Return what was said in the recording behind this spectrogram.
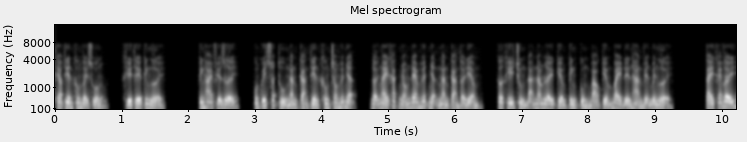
theo thiên không về xuống, khí thế kinh người. Kinh hai phía dưới, cuốn quýt xuất thủ ngăn cản thiên không trong huyết nhận, đợi ngày khác nhóm đem huyết nhận ngăn cản thời điểm, cơ khí trùng đã nắm lấy kiếm kinh cùng bảo kiếm bay đến hàn viễn bên người. Tay khẽ vẫy,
